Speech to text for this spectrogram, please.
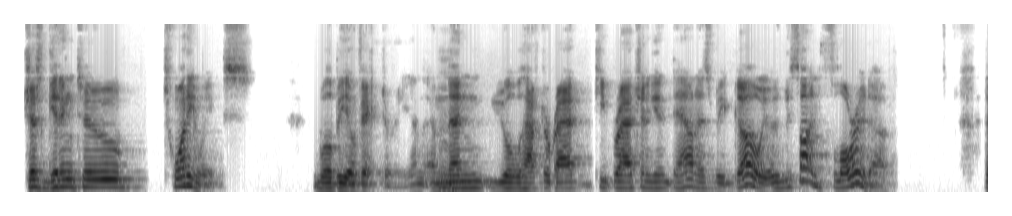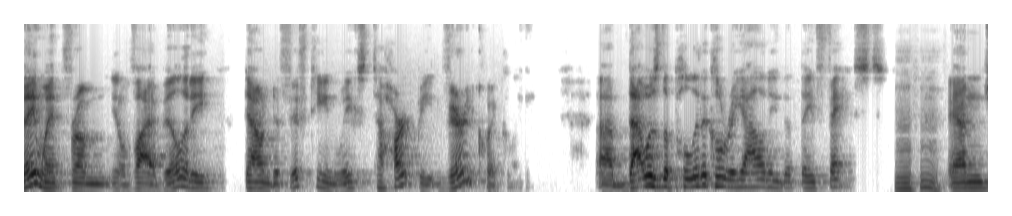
just getting to 20 weeks will be a victory. And, and mm. then you'll have to rat, keep ratcheting it down as we go. We saw in Florida, they went from you know viability down to 15 weeks to heartbeat very quickly. Uh, that was the political reality that they faced. Mm-hmm. And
